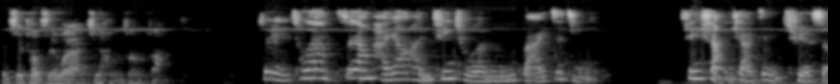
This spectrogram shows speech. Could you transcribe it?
也是投资未来最好的方法。所以抽到这张牌要很清楚的明白自己，先想一下自己缺什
